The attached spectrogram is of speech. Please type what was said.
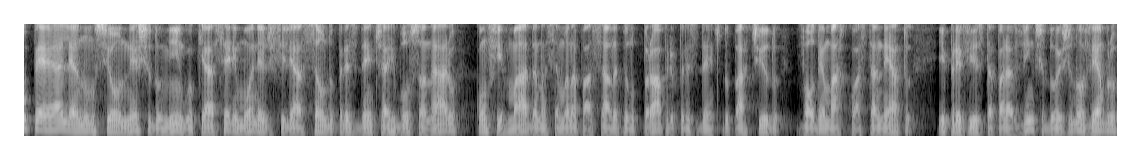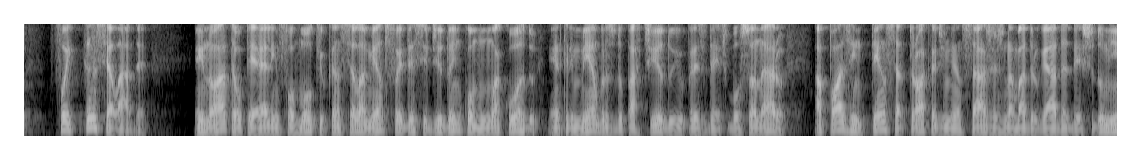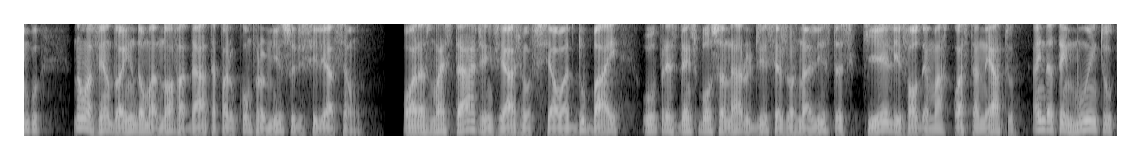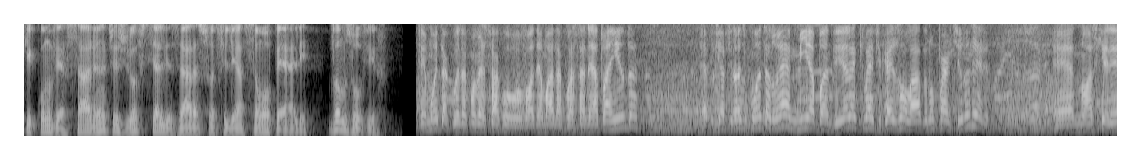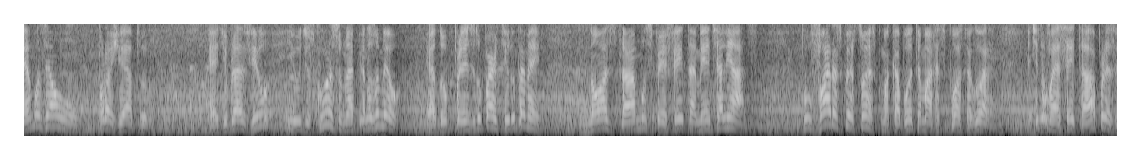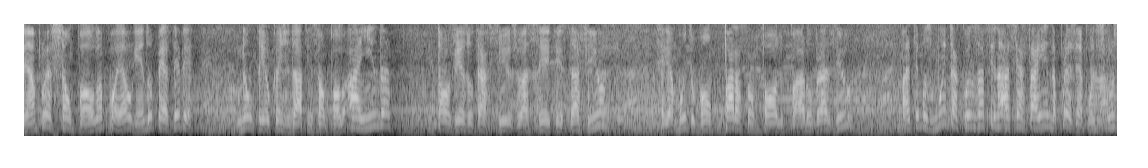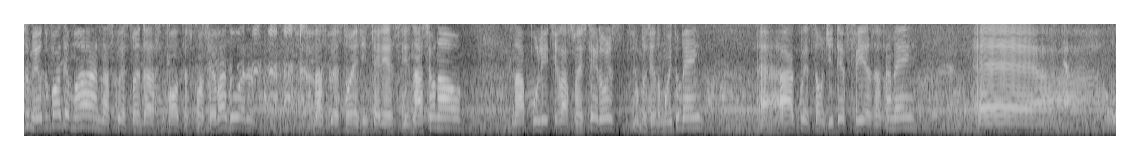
O PL anunciou neste domingo que a cerimônia de filiação do presidente Jair Bolsonaro, confirmada na semana passada pelo próprio presidente do partido, Valdemar Costa Neto, e prevista para 22 de novembro, foi cancelada. Em nota, o PL informou que o cancelamento foi decidido em comum acordo entre membros do partido e o presidente Bolsonaro após intensa troca de mensagens na madrugada deste domingo não havendo ainda uma nova data para o compromisso de filiação. Horas mais tarde, em viagem oficial a Dubai, o presidente Bolsonaro disse a jornalistas que ele e Valdemar Costa Neto ainda têm muito o que conversar antes de oficializar a sua filiação ao PL. Vamos ouvir. Tem muita coisa a conversar com o Valdemar da Costa Neto ainda, é porque afinal de contas não é a minha bandeira que vai ficar isolada no partido dele. É, nós queremos é um projeto é de Brasil e o discurso não é apenas o meu, é do presidente do partido também. Nós estamos perfeitamente alinhados. Por várias questões, como acabou de ter uma resposta agora, a gente não vai aceitar, por exemplo, São Paulo apoiar alguém do PSDB. Não tem o candidato em São Paulo ainda, talvez o Tarcísio aceite esse desafio, seria muito bom para São Paulo e para o Brasil, mas temos muita coisa a acertar ainda. Por exemplo, um discurso meio do Valdemar nas questões das pautas conservadoras, nas questões de interesse nacional, na política de relações exteriores, estamos indo muito bem, é, a questão de defesa também. É,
